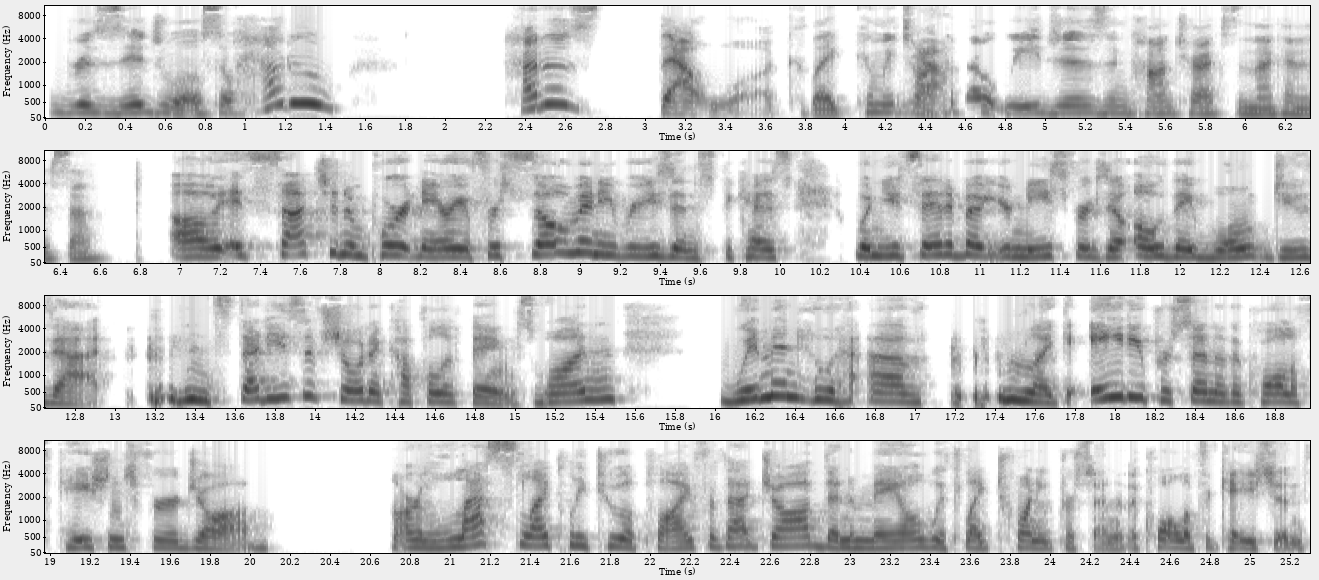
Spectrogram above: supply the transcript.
residual. So how do how does that look? Like can we talk yeah. about wages and contracts and that kind of stuff? Oh, it's such an important area for so many reasons because when you said about your niece, for example, oh, they won't do that. Studies have shown a couple of things. One, women who have like 80% of the qualifications for a job are less likely to apply for that job than a male with like 20% of the qualifications.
